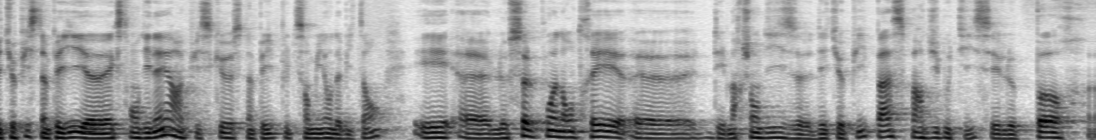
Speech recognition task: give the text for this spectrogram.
L'Éthiopie, c'est un pays euh, extraordinaire puisque c'est un pays de plus de 100 millions d'habitants et euh, le seul point d'entrée euh, des marchandises d'Éthiopie passe par Djibouti. C'est le port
